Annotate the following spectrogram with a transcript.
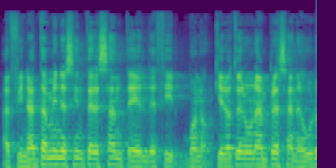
Al final también es interesante el decir, bueno, quiero tener una empresa en Europa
